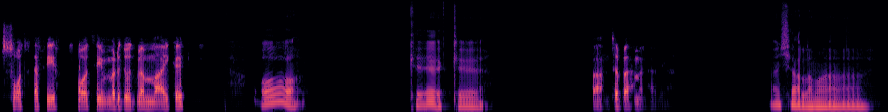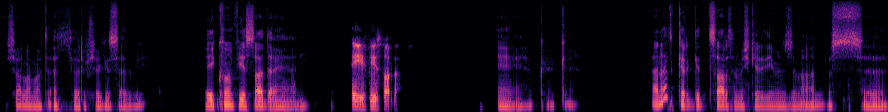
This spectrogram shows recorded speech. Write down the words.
صوت خفيف صوتي مردود من مايكك. أوه. أوكي أوكي. فانتبه من هذه. إن شاء الله ما إن شاء الله ما تأثر بشكل سلبي. يكون في صدع يعني. اي في صدى إيه okay okay. أنا أذكر قد صارت المشكلة دي من زمان بس آه،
